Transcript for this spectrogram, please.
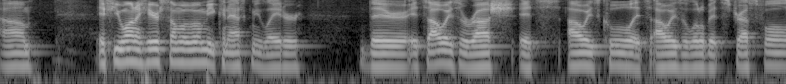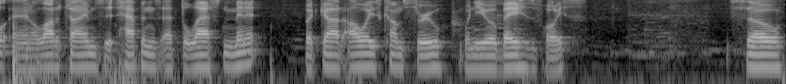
um, if you want to hear some of them, you can ask me later. There, it's always a rush. It's always cool. It's always a little bit stressful, and a lot of times it happens at the last minute. But God always comes through when you obey His voice. So,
